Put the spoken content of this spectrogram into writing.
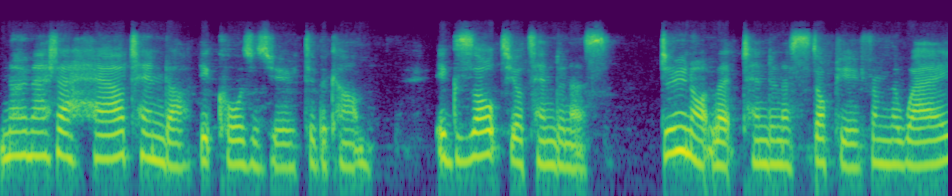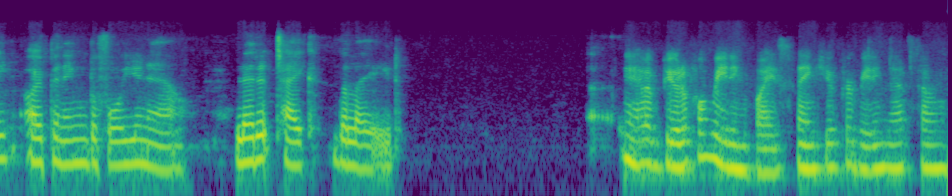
no matter how tender it causes you to become. Exalt your tenderness. Do not let tenderness stop you from the way opening before you now. Let it take the lead. You have a beautiful reading voice. Thank you for reading that so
